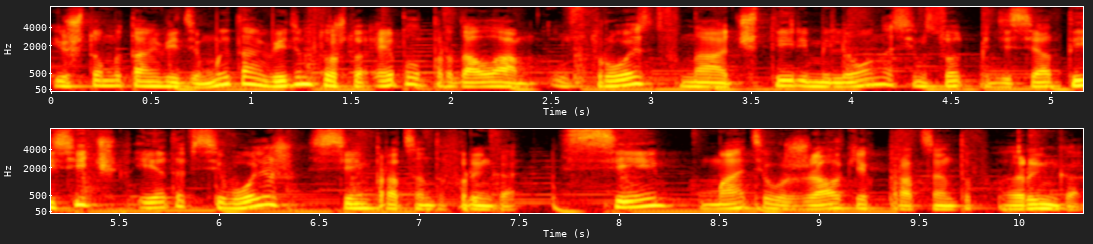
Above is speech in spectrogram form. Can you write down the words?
И что мы там видим? Мы там видим то, что Apple продала устройств на 4 миллиона 750 тысяч, и это всего лишь 7% рынка. 7, мать его, жалких процентов рынка.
